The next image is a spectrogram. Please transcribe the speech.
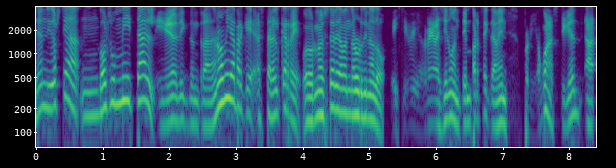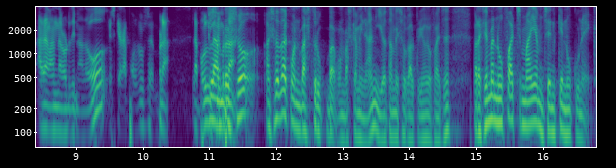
gent diu, hòstia, mm, vols un mit, tal? I jo dic d'entrada, no, mira, perquè estaré al carrer, o no estaré davant de l'ordinador. I jo crec que la gent ho entén perfectament, però jo quan estic a, a davant de l'ordinador és que la poso sempre. La poso Clar, sempre. però això, això de quan vas, truc, quan vas caminant, i jo també sóc el primer que ho faig, eh? per exemple, no ho faig mai amb gent que no conec.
